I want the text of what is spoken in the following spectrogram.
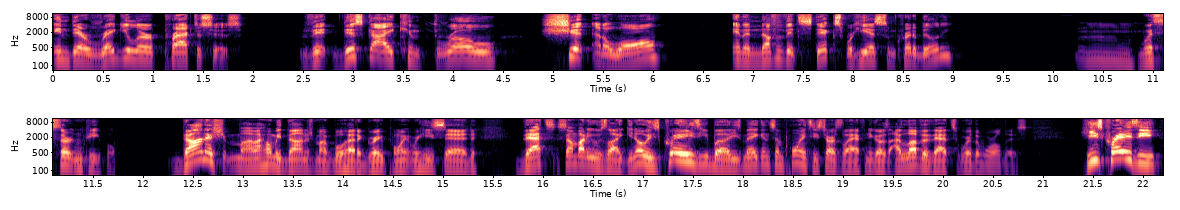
in their regular practices that this guy can throw shit at a wall and enough of it sticks where he has some credibility? Mm, with certain people. Donish, my, my homie Donish Makbul had a great point where he said that's somebody who's like, you know, he's crazy, but he's making some points. He starts laughing. He goes, I love that that's where the world is. He's crazy,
